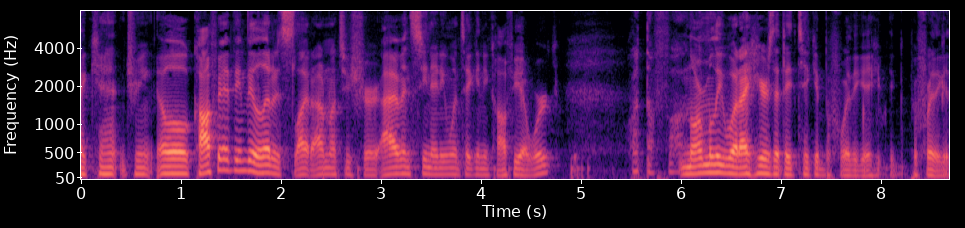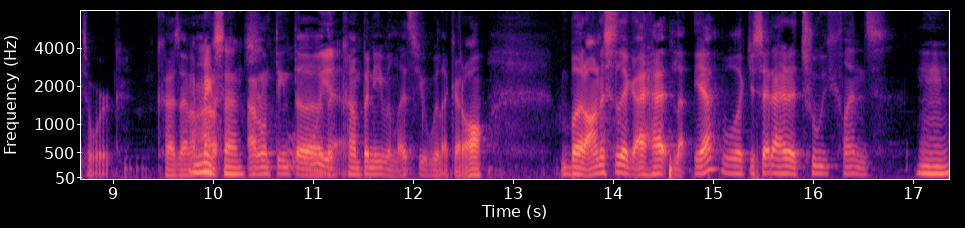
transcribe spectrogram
I can't drink. Oh, coffee. I think they let it slide. I'm not too sure. I haven't seen anyone take any coffee at work. What the fuck? Normally, what I hear is that they take it before they get before they get to work. Cause I don't. makes I don't, sense. I don't think the, Oh, yeah. the company even lets you like at all. But honestly, like I had, like, yeah, well, like you said, I had a two week cleanse, hmm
